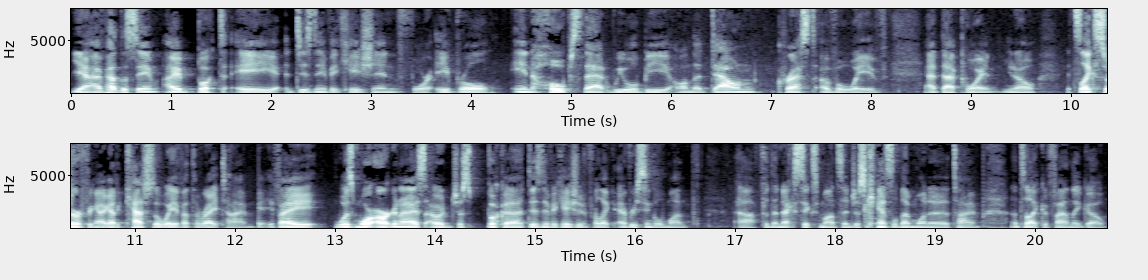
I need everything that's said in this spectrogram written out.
Yeah, I've had the same. I booked a Disney vacation for April in hopes that we will be on the down crest of a wave at that point. You know, it's like surfing. I got to catch the wave at the right time. If I was more organized, I would just book a Disney vacation for like every single month uh, for the next six months and just cancel them one at a time until I could finally go.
